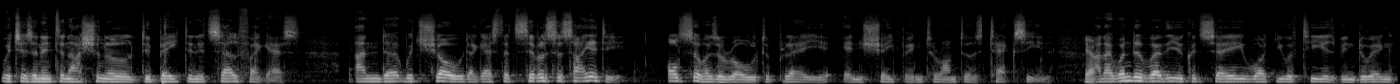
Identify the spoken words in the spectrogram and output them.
which is an international debate in itself, I guess, and uh, which showed, I guess, that civil society also has a role to play in shaping Toronto's tech scene. Yeah. And I wonder whether you could say what U of T has been doing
